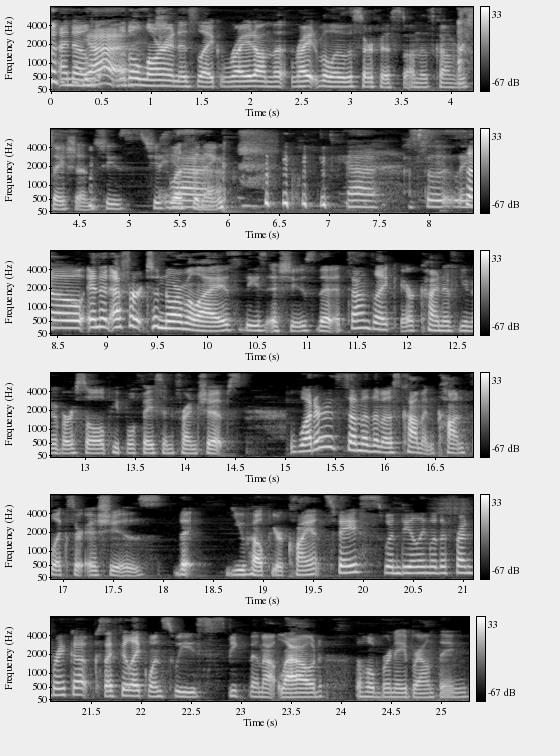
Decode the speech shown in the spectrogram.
I know Yeah. little Lauren is like right on the right below the surface on this conversation. she's she's Yeah. listening. Yeah, absolutely. So, in an effort to normalize these issues that it sounds like are kind of universal, people face in friendships, what are some of the most common conflicts or issues that you help your clients face when dealing with a friend breakup? Because I feel like once we speak them out loud, the whole Brene Brown thing,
